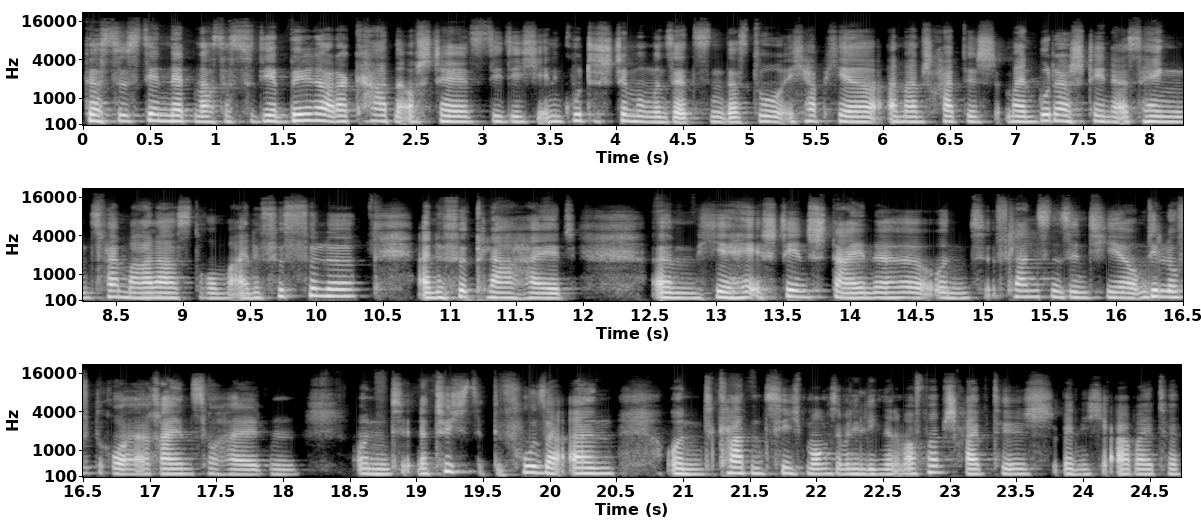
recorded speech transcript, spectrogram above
dass du es dir nett machst, dass du dir Bilder oder Karten aufstellst, die dich in gute Stimmungen setzen, dass du, ich habe hier an meinem Schreibtisch meinen Buddha stehen, da hängen zwei Malers drum, eine für Fülle, eine für Klarheit. Ähm, hier stehen Steine und Pflanzen sind hier, um die Luft reinzuhalten. Und natürlich ist der Diffuser an und Karten ziehe ich morgens immer, die liegen dann immer auf meinem Schreibtisch, wenn ich arbeite.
